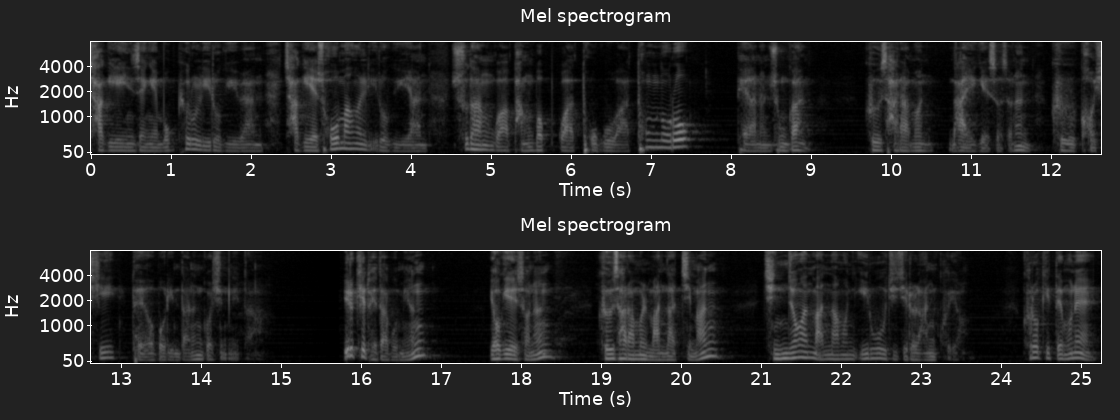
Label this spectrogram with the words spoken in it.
자기의 인생의 목표를 이루기 위한 자기의 소망을 이루기 위한 수단과 방법과 도구와 통로로 대하는 순간 그 사람은 나에게 있어서는 그것이 되어버린다는 것입니다. 이렇게 되다 보면 여기에서는 그 사람을 만났지만 진정한 만남은 이루어지지를 않고요. 그렇기 때문에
